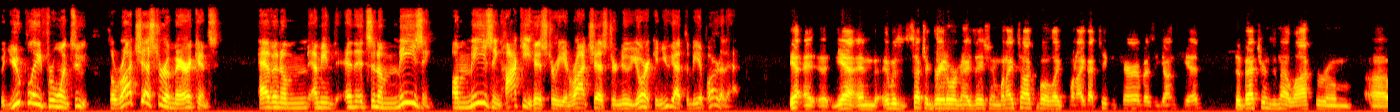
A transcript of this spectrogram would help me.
But you played for one too. The Rochester Americans have an, I mean, and it's an amazing, amazing hockey history in Rochester, New York, and you got to be a part of that. Yeah, uh, uh, yeah, and it was such a great organization. When I talk about like when I got taken care of as a young kid, the veterans in that locker room uh,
